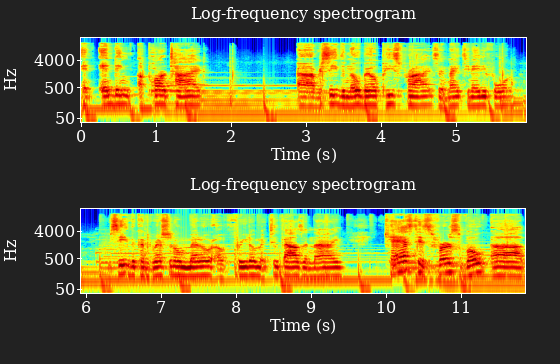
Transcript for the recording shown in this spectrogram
and ending apartheid, uh, received the Nobel Peace Prize in 1984, received the Congressional Medal of Freedom in 2009, cast his first vote. Uh,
